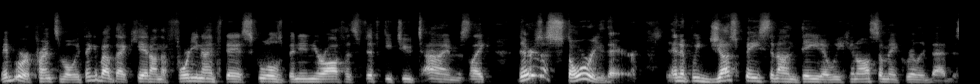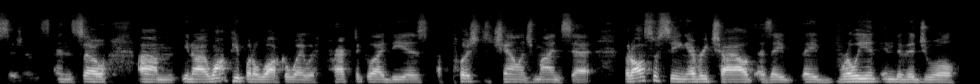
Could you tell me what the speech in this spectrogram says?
maybe we're a principal. We think about that kid on the 49th day of school has been in your office 52 times. Like there's a story there. And if we just base it on data, we can also make really bad decisions. And so, um, you know, I want people to walk away with practical ideas, a push to challenge mindset, but also seeing every child as a, a brilliant individual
